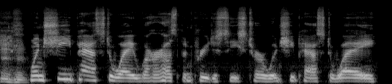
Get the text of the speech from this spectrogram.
Mhm. when she passed away well, her husband predeceased her when she passed away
